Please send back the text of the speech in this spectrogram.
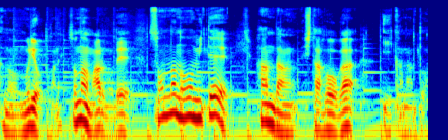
あの無料とかねそんなのもあるのでそんなのを見て判断した方がいいかなと。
